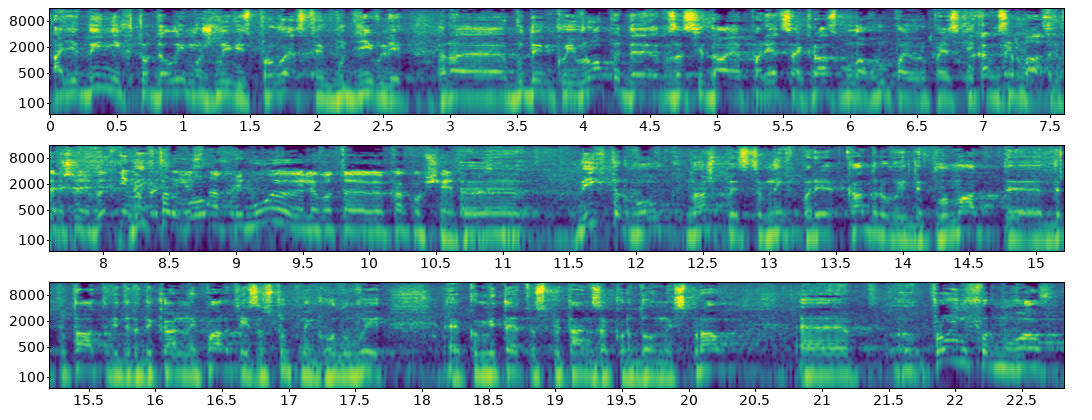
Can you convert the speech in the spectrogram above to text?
А єдині, хто дали можливість провести будівлі е, будинку Європи, де засідає ПАРЄ, це якраз була група А європейських как принималось консерваторів. это решение? Вы к ним Віктор обратились Вовк, напрямую или вот э, как вообще это происходит? е, Віктор Вовк, наш представник ПАРЄ, кадровий дипломат, е, депутат від радикальної партії, заступник голови е, комітету з питань закордонних справ, е, проінформував.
